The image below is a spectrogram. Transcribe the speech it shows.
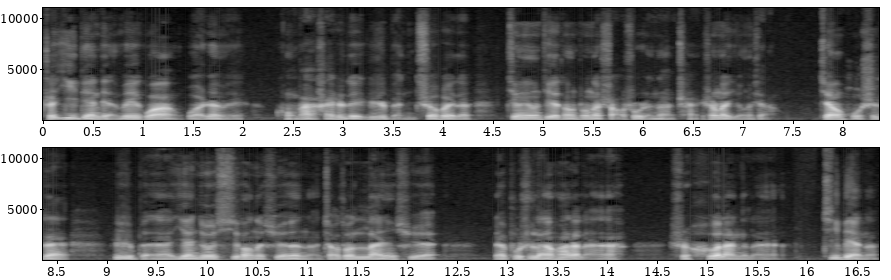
这一点点微光，我认为恐怕还是对日本社会的精英阶层中的少数人呢产生了影响。江户时代，日本研究西方的学问呢叫做兰学，也不是兰花的兰啊，是荷兰的兰。即便呢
